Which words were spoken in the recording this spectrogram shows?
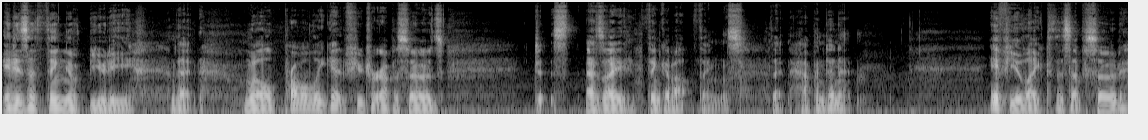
it is a thing of beauty that will probably get future episodes as I think about things that happened in it. If you liked this episode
